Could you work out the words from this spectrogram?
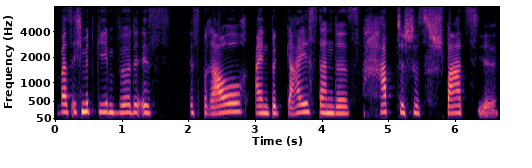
was ich mitgeben würde, ist, es braucht ein begeisterndes haptisches Sparziel.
